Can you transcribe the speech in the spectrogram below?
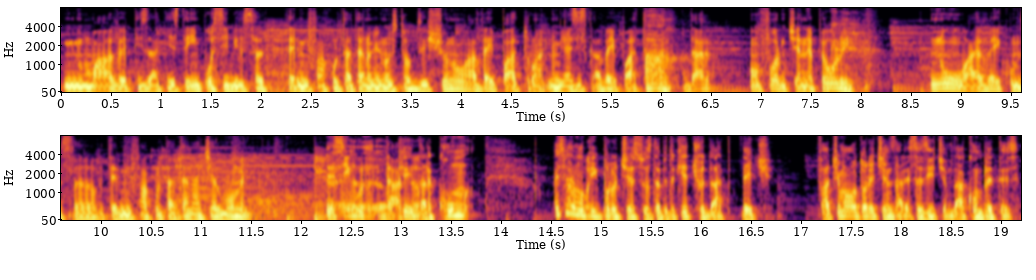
m-a avertizat. Este imposibil să termini facultatea în 1981, aveai patru ani. Nu mi-a zis că aveai patru ah. ani, dar conform CNP-ului, okay. nu aveai cum să termini facultatea în acel moment. Desigur, uh, dacă... Ok, dar cum... Hai să vedem un pic procesul ăsta, pentru că e ciudat. Deci, facem autorecenzare, să zicem, da? Completez.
